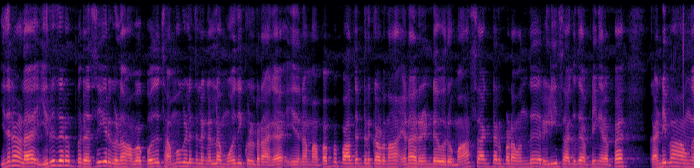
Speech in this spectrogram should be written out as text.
இதனால் இருதரப்பு ரசிகர்களும் அவ்வப்போது சமூக வலைத்தளங்களில் மோதிக்கொள்கிறாங்க இது நம்ம அப்பப்போ பார்த்துட்டு இருக்கிறது தான் ஏன்னா ரெண்டு ஒரு மாஸ் ஆக்டர் படம் வந்து ரிலீஸ் ஆகுது அப்படிங்கிறப்ப கண்டிப்பாக அவங்க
